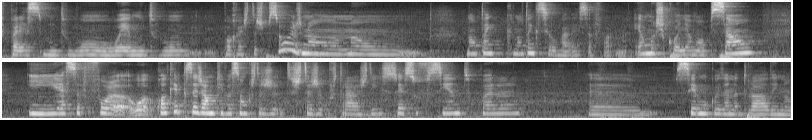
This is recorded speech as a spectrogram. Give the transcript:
que parece muito bom ou é muito bom para o resto das pessoas, não, não, não, tem, que, não tem que ser levado dessa forma. É uma escolha, é uma opção e essa for, qualquer que seja a motivação que esteja, esteja por trás disso é suficiente para uh, ser uma coisa natural e não.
